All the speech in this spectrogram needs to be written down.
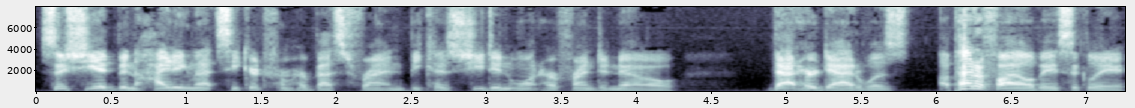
So she had been hiding that secret from her best friend because she didn't want her friend to know that her dad was a pedophile, basically.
